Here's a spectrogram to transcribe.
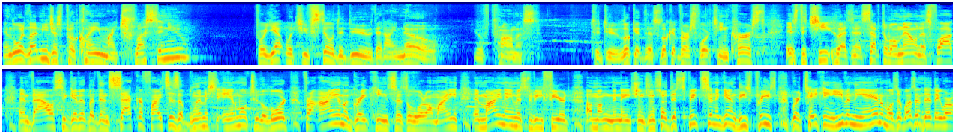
And Lord, let me just proclaim my trust in you for yet what you've still to do that I know you have promised to do. Look at this. Look at verse 14. Cursed is the cheat who has an acceptable male in his flock and vows to give it, but then sacrifices a blemished animal to the Lord. For I am a great king, says the Lord Almighty, and my name is to be feared among the nations. And so this speaks, and again, these priests were taking even the animals. It wasn't that they were,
